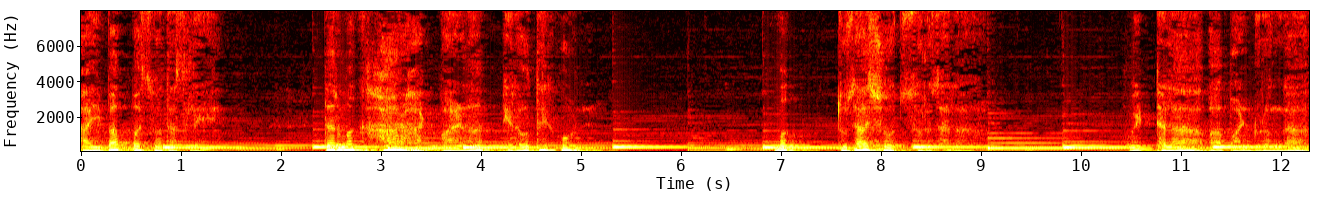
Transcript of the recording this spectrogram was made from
आईबाप बसवत असले तर मग हा रहाट पाळणं फिरवते कोण? मग तुझा शोध सुरू झाला. विठ्ठला आबा पांडुरंगा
